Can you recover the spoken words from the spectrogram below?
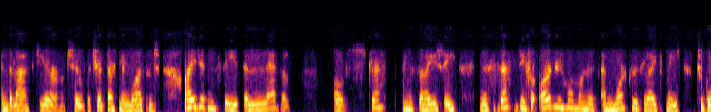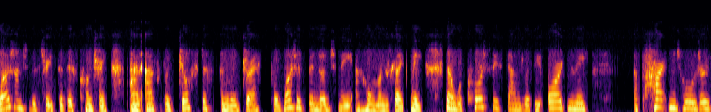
in the last year or two, which I certainly wasn't, I didn't see the level of stress, anxiety, necessity for ordinary homeowners and workers like me to go out onto the streets of this country and ask for justice and redress for what has been done to me and homeowners like me. Now, of course, we stand with the ordinary apartment holders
